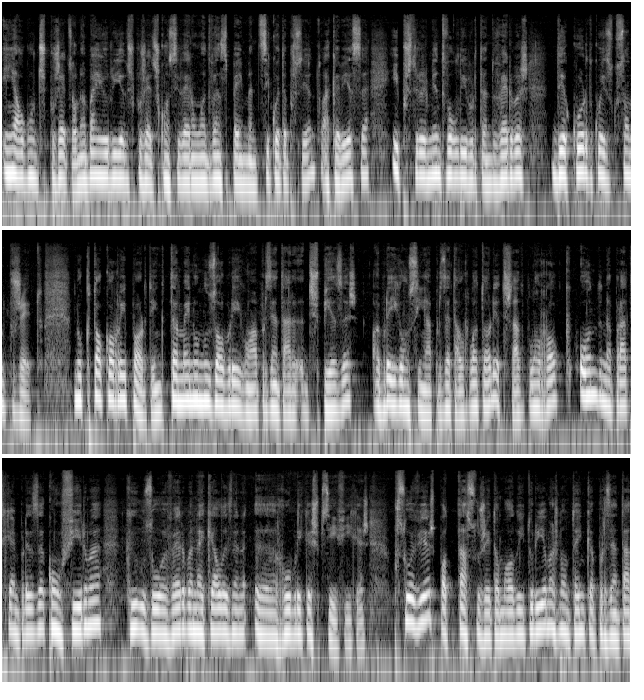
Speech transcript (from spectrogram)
em alguns dos projetos, ou na maioria dos projetos, consideram um advance payment de 50% à cabeça e posteriormente vão libertando verbas de acordo com a execução do projeto. No que toca ao reporting, também não nos obrigam a apresentar despesas, obrigam sim a apresentar o relatório atestado pelo ROC, onde na prática a empresa confirma que usou a verba naquelas uh, rubricas específicas. Por sua vez, pode estar sujeito a uma auditoria, mas não tem que apresentar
